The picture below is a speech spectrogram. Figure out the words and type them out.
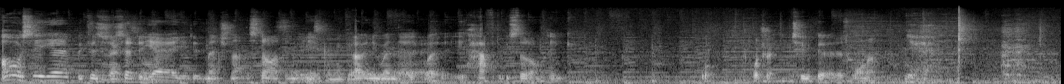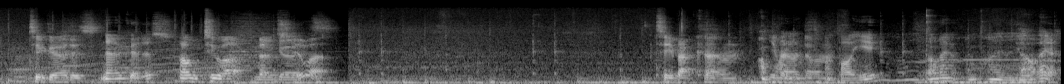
Oh, I see, yeah, because you said that, yeah, you did mention that at the start, didn't you? gonna go Only when there. they where you have to be stood on pink. What, what do you reckon? Two girders, one up. Yeah. Two girders. No girders. Oh, two up, no girders. Two up. So you're back, um, you're by, round I'm on. by you. Oh no, I'm higher than you. Oh, there.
